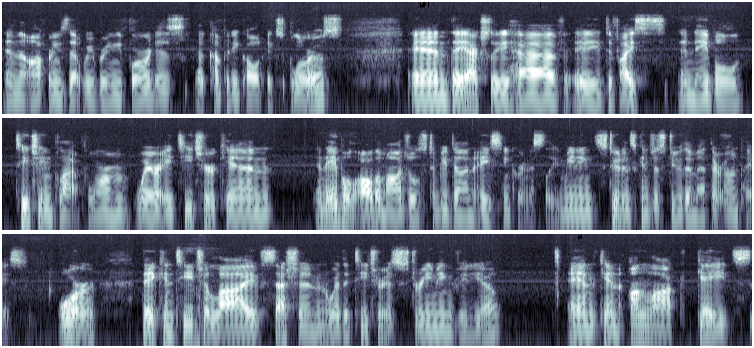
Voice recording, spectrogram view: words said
in the offerings that we're bringing forward is a company called Exploros. And they actually have a device enabled teaching platform where a teacher can enable all the modules to be done asynchronously, meaning students can just do them at their own pace. Or they can teach a live session where the teacher is streaming video and can unlock gates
